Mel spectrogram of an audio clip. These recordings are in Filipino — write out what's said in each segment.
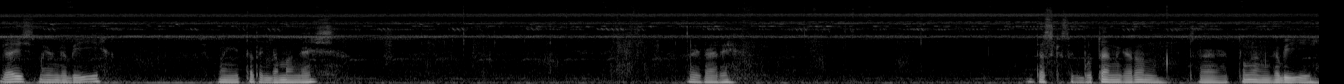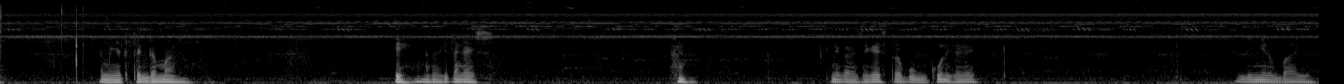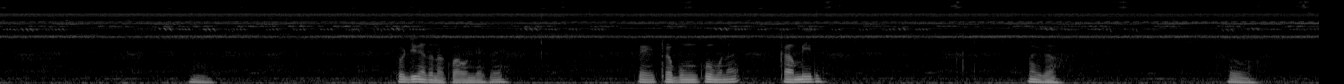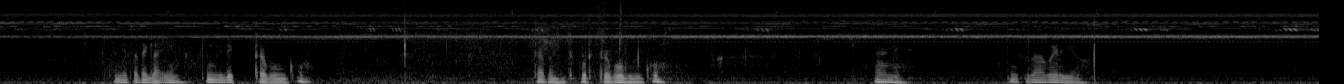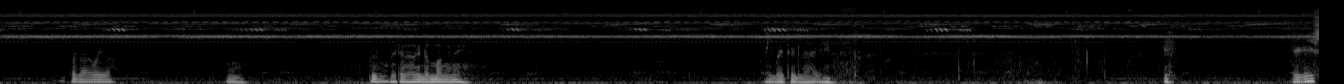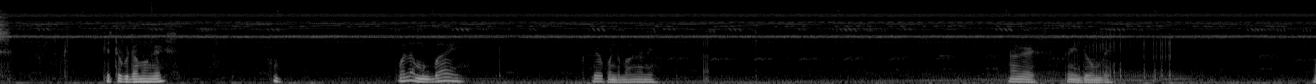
Guys, mayroong gabi. Mangita tagdamang guys. Tari tari. Atas kasagbutan karon sa tungang gabi. Mangita tagdamang. Eh, nakakita na guys. Kini ka na siya guys, trabong ko ni siya guys. Lingin og bayo. Hmm. Di na ito nakwaon guys eh. Kay trabong ko muna. Kamil. Ano ito? Oh. Hindi ito taglain. Kinilik trabong ko. Tapos ito po trabong ko. Ano eh. May flower yun. Flower yun. Hmm. Pero kita kagdamang na eh. May lain? Eh. Eh guys. Kita ko damang guys. Hmm. Wala magbay. Kaya pun damangan eh. Na guys. Ito yung dumbe.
